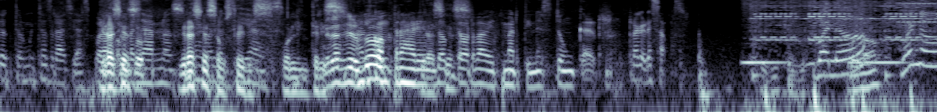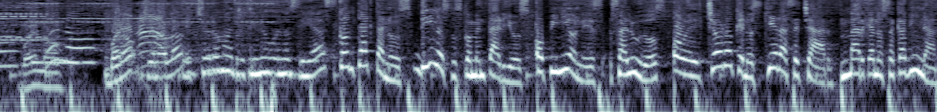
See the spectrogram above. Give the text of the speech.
Doctor, muchas gracias por gracias, acompañarnos. Gracias a ustedes por el interés. Gracias, Al contrario, el doctor David Martínez Dunker. Regresamos. Bueno, bueno, bueno, bueno, ¿quién habla? El choro matutino, buenos días. Contáctanos, dinos tus comentarios, opiniones, saludos o el choro que nos quieras echar. Márcanos a cabina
